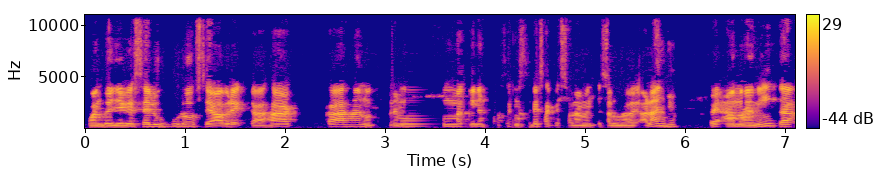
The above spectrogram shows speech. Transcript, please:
Cuando llegue ese lúpulo, se abre caja a caja, no tenemos máquinas para hacer cerveza que solamente sale una vez al año. Pues a manita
